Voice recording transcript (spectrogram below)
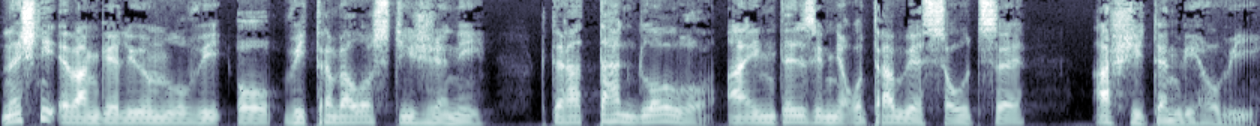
Dnešní evangelium mluví o vytrvalosti ženy, ktorá tak dlouho a intenzívne otravuje soudce, až ji ten vyhoví.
